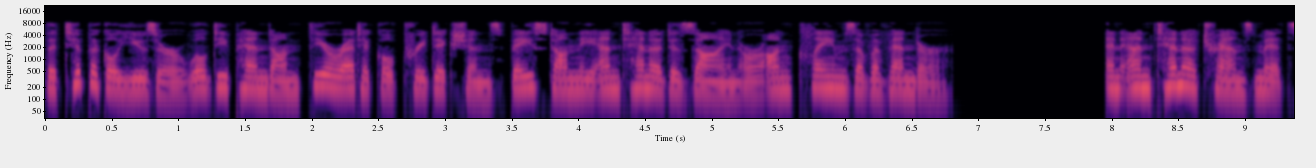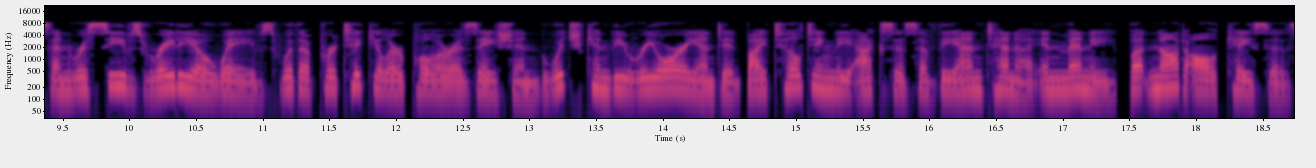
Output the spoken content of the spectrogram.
the typical user will depend on theoretical predictions based on the antenna design or on claims of a vendor. An antenna transmits and receives radio waves with a particular polarization which can be reoriented by tilting the axis of the antenna in many but not all cases.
